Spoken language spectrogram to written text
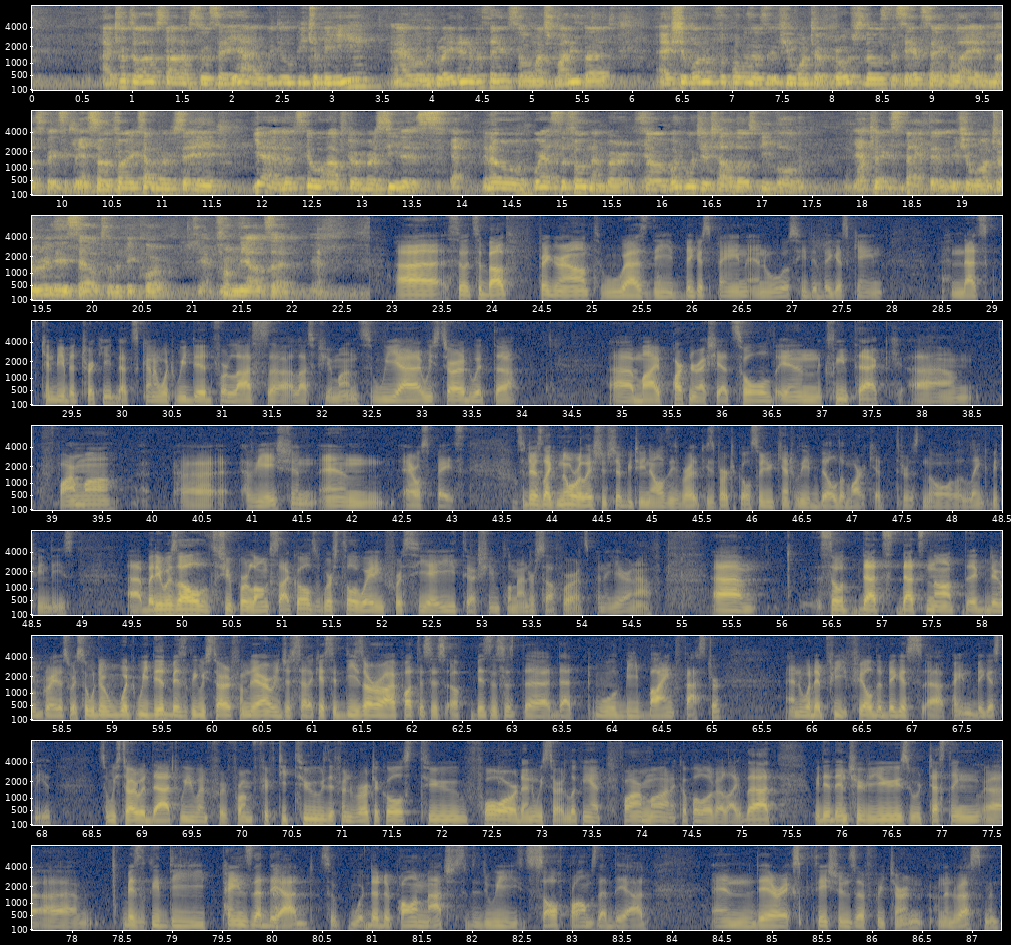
I talked to a lot of startups who say, yeah, we do B2B and we'll be great and everything, so much money, but actually one of the problems is if you want to approach those, the sales cycle are endless, basically. So, for example, we say, yeah, let's go after Mercedes. Yeah. You know, where's the phone number? So, what would you tell those people? What to expect and if you want to really sell to the big corp Yeah. from the outside? Uh, so it's about figuring out who has the biggest pain and who will see the biggest gain, and that's can be a bit tricky. That's kind of what we did for last uh, last few months. We uh, we started with uh, uh, my partner actually had sold in clean tech, um, pharma, uh, aviation, and aerospace. So there's like no relationship between all these ver- these verticals, so you can't really build a market. There's no link between these. Uh, but it was all super long cycles. We're still waiting for CAE to actually implement our software. It's been a year and a half. Um, so that's that's not the, the greatest way. So the, what we did basically, we started from there. We just said, okay, so these are our hypotheses of businesses that, that will be buying faster, and what if we feel the biggest uh, pain, biggest need. So we started with that. We went for, from 52 different verticals to four. Then we started looking at pharma and a couple other like that. We did interviews. We were testing uh, um, basically the pains that they had. So did the problem match? So did we solve problems that they had? And their expectations of return on investment.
